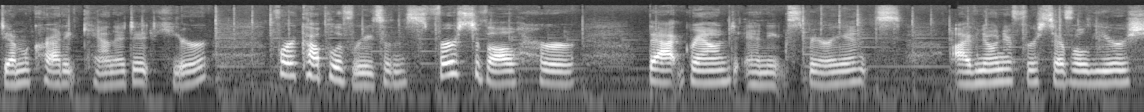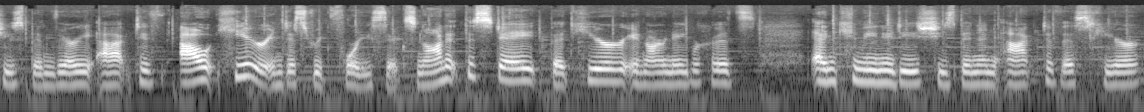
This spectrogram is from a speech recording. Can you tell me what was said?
Democratic candidate here for a couple of reasons. First of all, her background and experience. I've known her for several years. She's been very active out here in District 46, not at the state, but here in our neighborhoods and communities. She's been an activist here.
